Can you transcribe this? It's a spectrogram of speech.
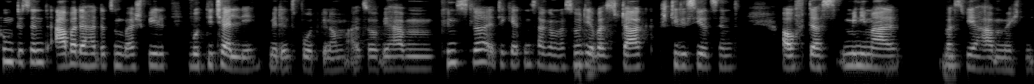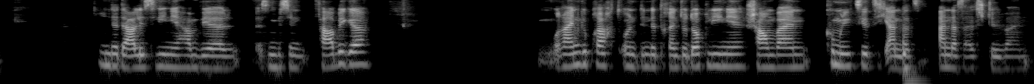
Punkte sind, aber da hat er zum Beispiel Botticelli mit ins Boot genommen. Also wir haben Künstleretiketten, sagen wir mal so, die mhm. aber stark stilisiert sind auf das Minimal, was mhm. wir haben möchten. In der Dalis-Linie haben wir es ein bisschen farbiger reingebracht und in der Trento Doc-Linie Schaumwein kommuniziert sich anders, anders als Stillwein.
